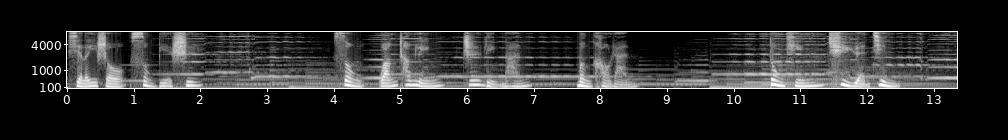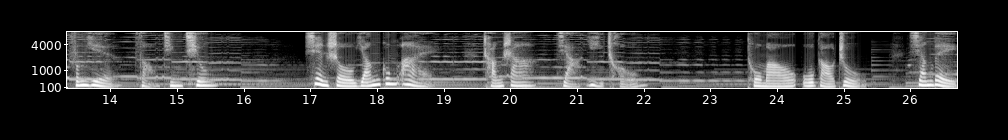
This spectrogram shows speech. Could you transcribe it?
写了一首送别诗，《送王昌龄之岭南》，孟浩然。洞庭去远近。枫叶早经秋，献首杨公爱，长沙贾意愁。土茅无稿著，香味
